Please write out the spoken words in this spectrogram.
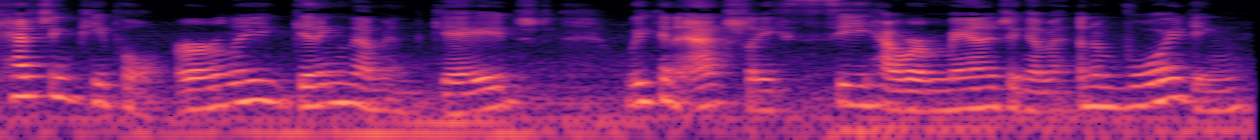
catching people early, getting them engaged, we can actually see how we're managing them and avoiding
